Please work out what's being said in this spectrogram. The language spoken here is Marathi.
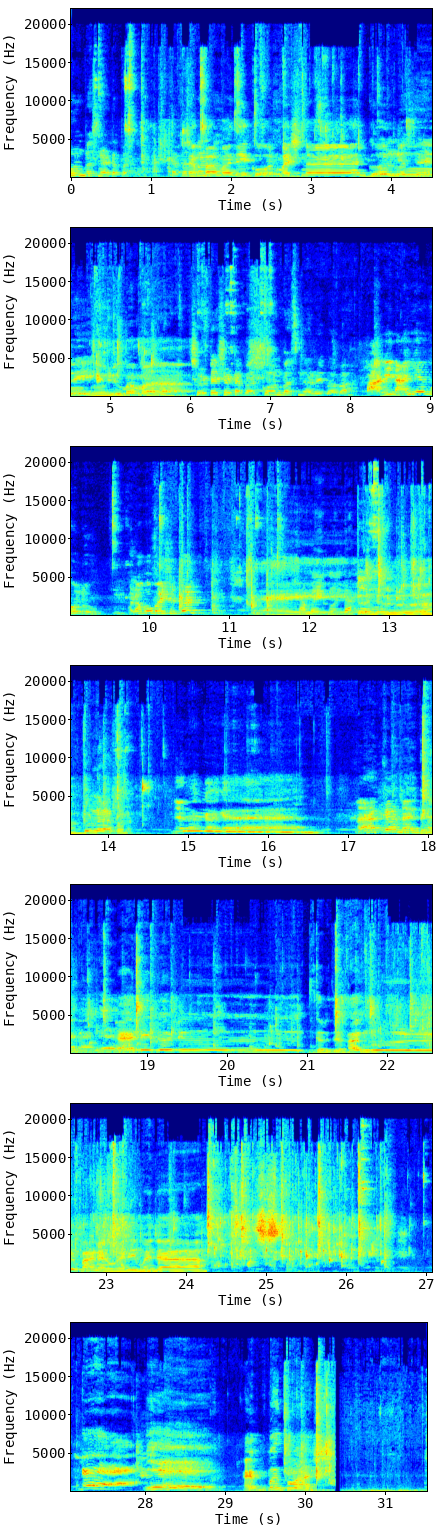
कोण बसणार डबा डबा कोण बस- मध्ये कोण बसणार? गोलू बसणार आहे? गोलू मामा. छोट्याशा डब्यात कोण बसणार रे बाबा? पाणी नाहीये बोलू नको बसू तर. थांबा एक मिनिटं. गोलू. पूर्ण दाखव ना. नका नका नका आले गोलू. कर्ज अंगूर. पाण्यामध्ये मजा. ये बदमाश.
